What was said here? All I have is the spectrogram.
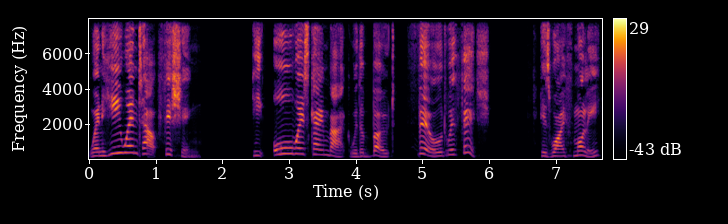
When he went out fishing, he always came back with a boat filled with fish. His wife Molly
